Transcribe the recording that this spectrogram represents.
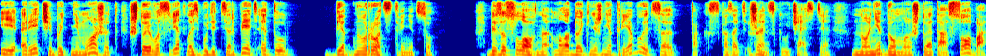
И речи быть не может, что его светлость будет терпеть эту бедную родственницу. Безусловно, молодой княжне требуется, так сказать, женское участие, но не думаю, что эта особа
